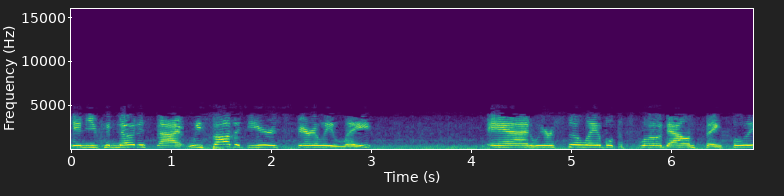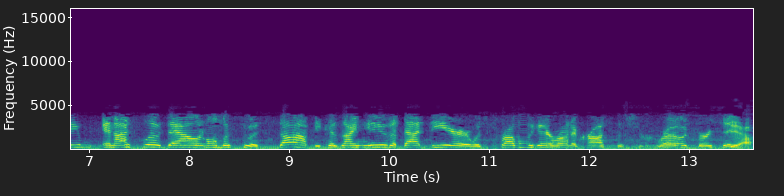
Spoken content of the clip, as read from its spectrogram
and you can notice that we saw the deers fairly late, and we were still able to slow down, thankfully. And I slowed down almost to a stop because I knew that that deer was probably going to run across the road versus Yeah.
